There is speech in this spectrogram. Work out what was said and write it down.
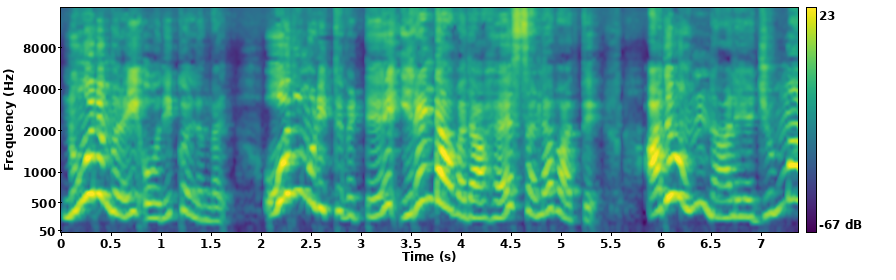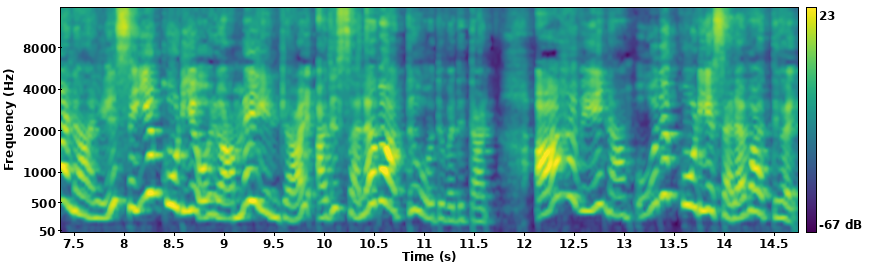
நூறு முறை ஓதிக்கொள்ளுங்கள். ஓதி முடித்துவிட்டு இரண்டாவதாக செலவாத்து. அதுவும் நாளைய ஜும்மா நாளில் செய்யக்கூடிய ஒரு அமல் என்றால் அது செலவாத்து ஓதுவது தான் ஆகவே நாம் ஓதக்கூடிய செலவாத்துகள்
